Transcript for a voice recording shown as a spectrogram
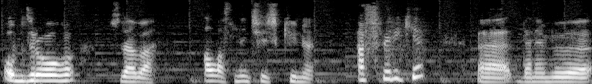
opdrogen, zodat we alles netjes kunnen afwerken. Uh, dan hebben we,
